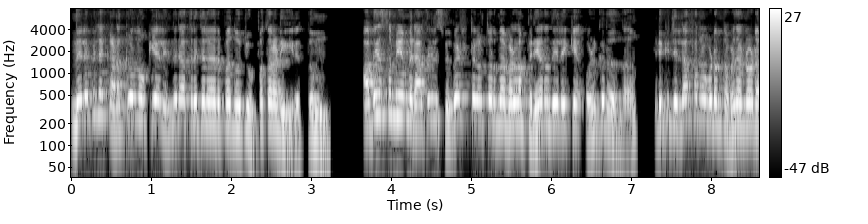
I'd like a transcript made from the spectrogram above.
നിലവിലെ കണക്കുകൾ നോക്കിയാൽ ഇന്ന് രാത്രി ജലനിരപ്പ് നൂറ്റി മുപ്പത്തി അടിയിലെത്തും അതേസമയം രാത്രിയിൽ സ്പിൽവേ ഷട്ടറുകൾ തുറന്ന വെള്ളം പെരിയാർ നദിയിലേക്ക് ഒഴുകരുതെന്ന് ഇടുക്കി ജില്ലാ ഭരണകൂടം തമിഴ്നാടിനോട്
